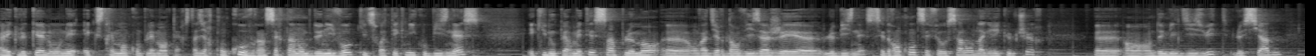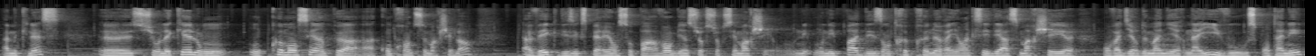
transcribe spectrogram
avec lequel on est extrêmement complémentaire. C'est-à-dire qu'on couvre un certain nombre de niveaux, qu'ils soient techniques ou business, et qui nous permettaient simplement, euh, on va dire, d'envisager euh, le business. Cette rencontre s'est faite au Salon de l'Agriculture euh, en, 2018, le SIAM, à Meknes, sur lesquels on, commençait un peu à comprendre ce marché-là, avec des expériences auparavant, bien sûr, sur ces marchés. On n'est pas des entrepreneurs ayant accédé à ce marché, on va dire, de manière naïve ou spontanée.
